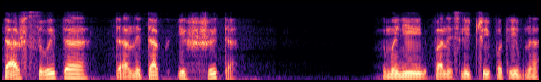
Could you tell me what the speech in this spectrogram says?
Та ж свита, та не так і шита. Мені, пане слідчий, потрібна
